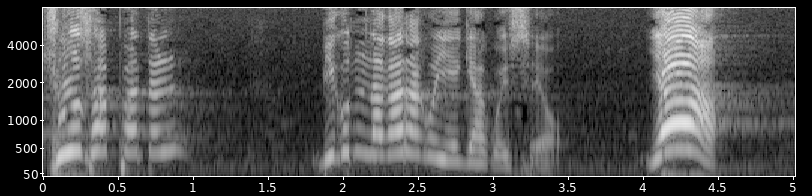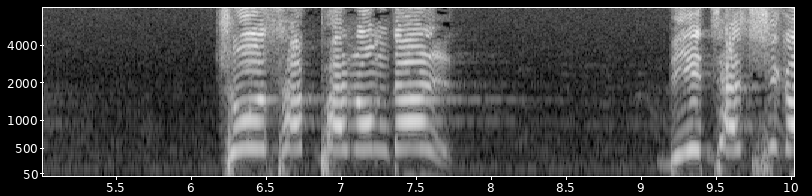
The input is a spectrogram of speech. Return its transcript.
주사파들 미국 나가라고 얘기하고 있어요. 야! 주사파 놈들! 네 자식은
